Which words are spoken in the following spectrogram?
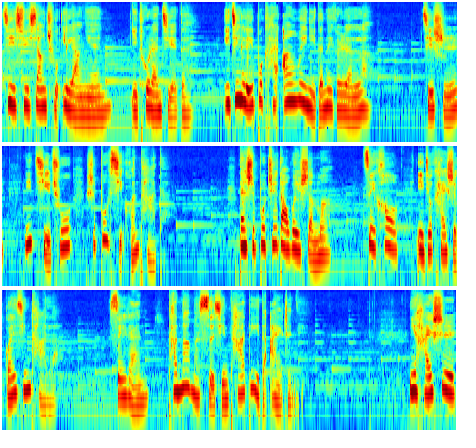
继续相处一两年，你突然觉得已经离不开安慰你的那个人了。其实你起初是不喜欢他的，但是不知道为什么，最后你就开始关心他了。虽然他那么死心塌地的爱着你，你还是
